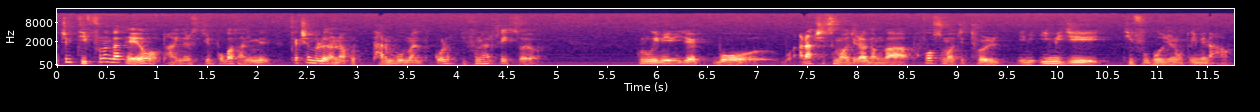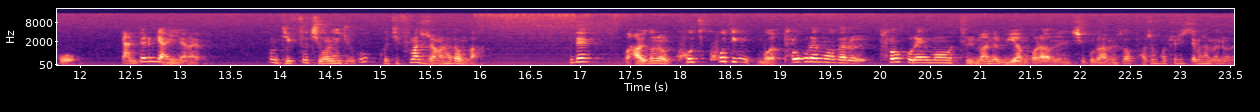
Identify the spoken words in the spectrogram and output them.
어차피 diff는 다 돼요. binary stream 뽑아서 아니면 섹션별로 나눠갖고 다른 부분만 골라서 diff는 할 수 있어요. 그리고 이미 이제 뭐, 뭐 아락시스 머지라던가 퍼포스 머지 툴 이미, 이미지 diff 보여주는 것도 이미 나왔고 안 되는 게 아니잖아요. 그럼 diff 지원해주고 그 diff만 조정을 하던가. 근데 와 이거는 코, 코딩 뭐야 프로그래머들을 프로그래머들만을 위한 거라는 식으로 하면서 버전 컨트롤 시스템을 하면은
